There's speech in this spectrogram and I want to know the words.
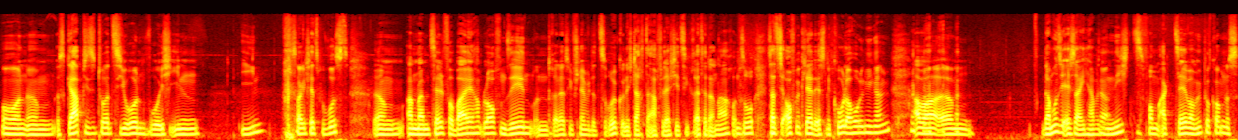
Und ähm, es gab die Situation, wo ich ihn, ihn, sage ich jetzt bewusst, ähm, an meinem Zelt vorbei habe laufen sehen und relativ schnell wieder zurück. Und ich dachte, ah, vielleicht die Zigarette danach und so. Es hat sich aufgeklärt, er ist eine Cola holen gegangen. Aber ähm, da muss ich ehrlich sagen, ich habe Ja. nichts vom Akt selber mitbekommen. Das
